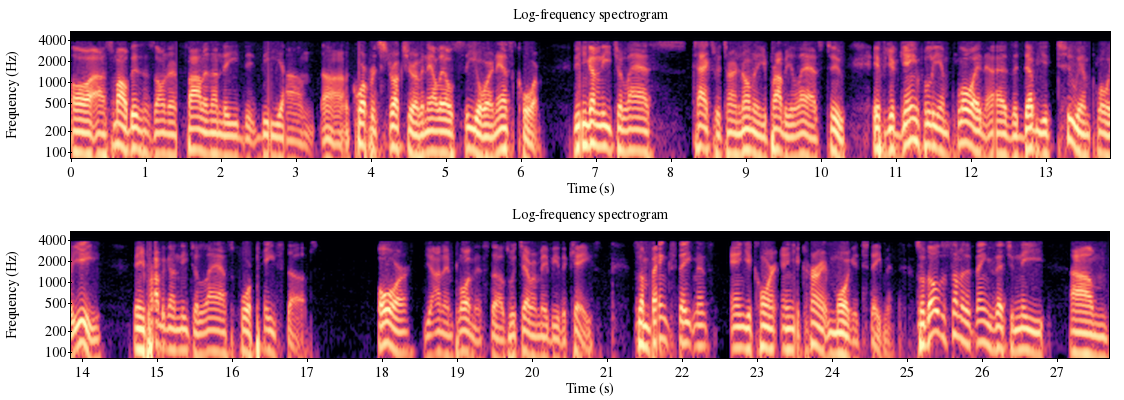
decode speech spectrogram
or a small business owner filing under the, the, um, uh, corporate structure of an LLC or an S corp, then you're going to need your last tax return. Normally, you're probably your last two. If you're gainfully employed as a W two employee, then you're probably going to need your last four pay stubs or your unemployment stubs, whichever may be the case. some bank statements, and your current and your current mortgage statement. So those are some of the things that you need um,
